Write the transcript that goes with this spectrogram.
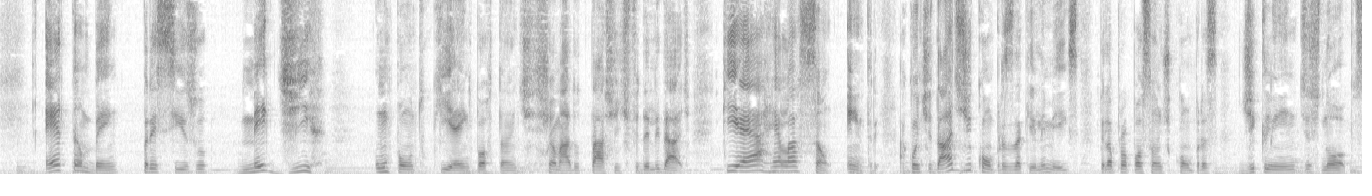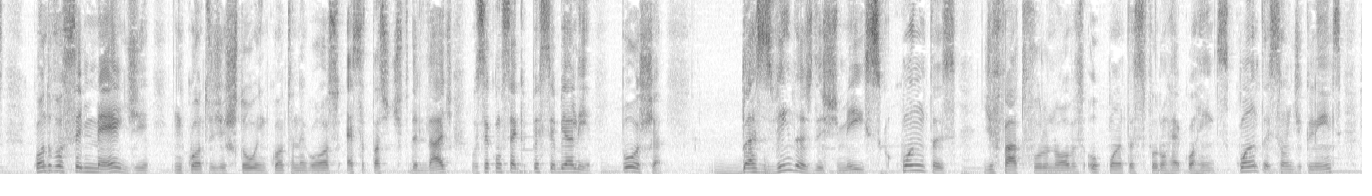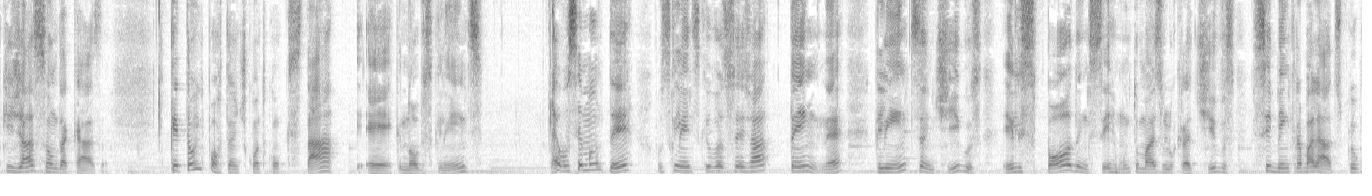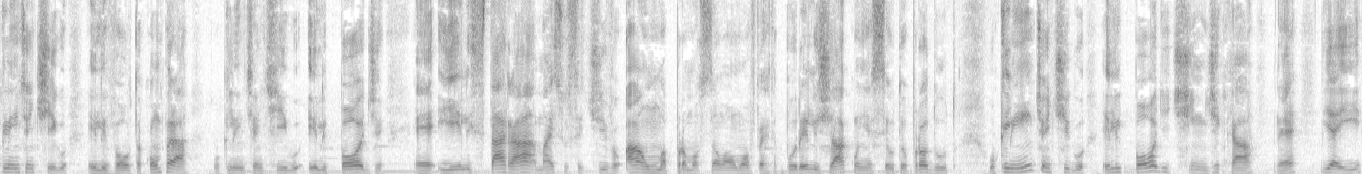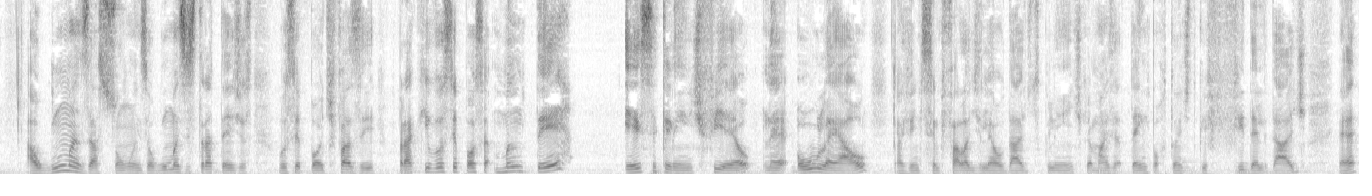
é também preciso medir um ponto que é importante chamado taxa de fidelidade, que é a relação entre a quantidade de compras daquele mês pela proporção de compras de clientes novos. Quando você mede enquanto gestor, enquanto negócio, essa taxa de fidelidade, você consegue perceber ali, poxa, das vendas deste mês, quantas de fato foram novas ou quantas foram recorrentes? Quantas são de clientes que já são da casa? Porque é tão importante quanto conquistar é, novos clientes é você manter os clientes que você já tem, né? Clientes antigos, eles podem ser muito mais lucrativos se bem trabalhados, porque o cliente antigo, ele volta a comprar, o cliente antigo, ele pode é, e ele estará mais suscetível a uma promoção, a uma oferta, por ele já conhecer o teu produto. O cliente antigo, ele pode te indicar, né? E aí, algumas ações, algumas estratégias você pode fazer para que você possa manter esse cliente fiel, né, ou leal, a gente sempre fala de lealdade do cliente, que é mais até importante do que fidelidade, né,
